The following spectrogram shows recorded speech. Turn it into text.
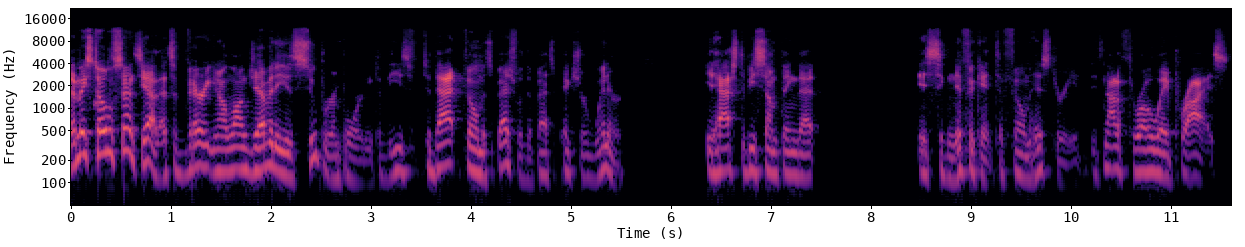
That makes total sense. Yeah, that's a very you know longevity is super important to these to that film, especially the Best Picture winner. It has to be something that is significant to film history. It's not a throwaway prize.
